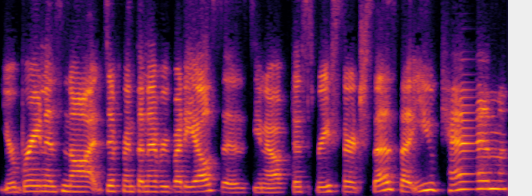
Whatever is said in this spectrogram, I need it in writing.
your brain is not different than everybody else's. You know, if this research says that you can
